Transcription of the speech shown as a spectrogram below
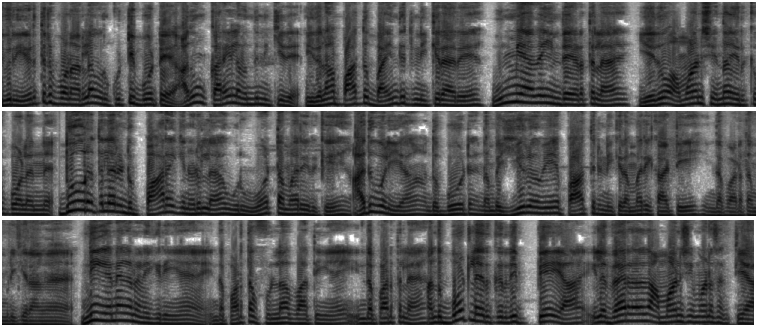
இவர் எடுத்துட்டு போனார்ல ஒரு குட்டி போட்டு அதுவும் கரையில வந்து நிக்குது. இதெல்லாம் பார்த்து பயந்துட்டு நிக்கிறாரு. உண்மையாவே இந்த இடத்துல ஏதோ அமானுஷம் தான் இருக்கு போலன்னு. தூரத்துல ரெண்டு பாறைக்கு நடுவுல ஒரு ஓட்ட மாதிரி இருக்கு. அது வழியா அந்த போட் நம்ம ஹீரோவையே பார்த்துட்டு நிக்கிற மாதிரி காட்டி இந்த படத்தை முடிக்கிறாங்க. நீங்க என்னங்க நினைக்கிறீங்க? இந்த படத்தை ஃபுல்லா பாத்தீங்க இந்த படத்துல அந்த போட்ல இருக்கிறது பேயா? இல்ல வேற ஏதாவது அமானுஷ்யமான சக்தியா?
